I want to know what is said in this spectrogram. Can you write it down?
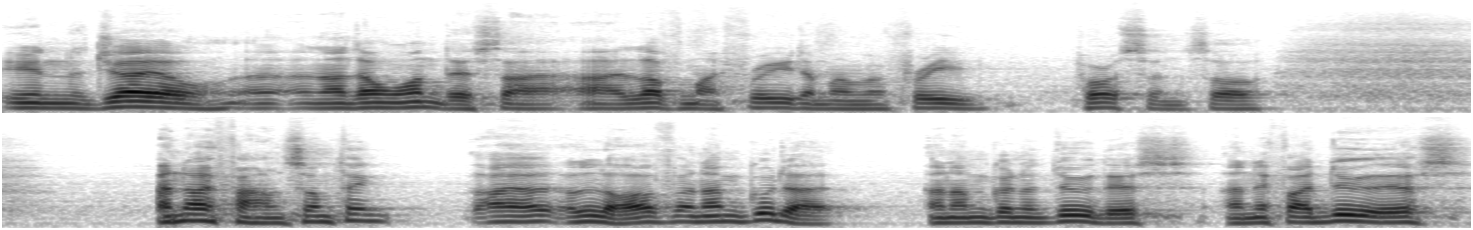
in the jail, uh, and I don't want this. I, I love my freedom. I'm a free person. So, and I found something I love and I'm good at, and I'm going to do this. And if I do this,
